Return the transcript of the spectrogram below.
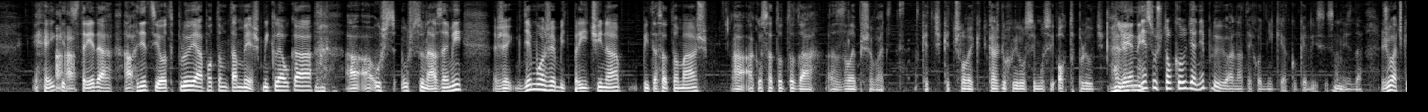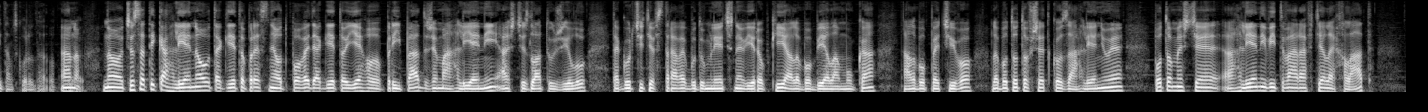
hej, keď Aha. strieda a hneď si odpluje a potom tam je šmikľavka a, a už, už sú na zemi, že kde môže byť príčina, pýta sa Tomáš, a ako sa toto dá zlepšovať, keď, keď človek každú chvíľu si musí odpľuť? Hlieny. Dnes už toľko ľudia nepľujú na tie chodníky, ako kedysi sa mi zdá. Žuvačky tam skôr dá Áno. No, čo sa týka hlienov, tak je to presne odpoveď, ak je to jeho prípad, že má hlieny a ešte zlatú žilu, tak určite v strave budú mliečne výrobky, alebo biela múka, alebo pečivo, lebo toto všetko zahlieňuje. Potom ešte hlieny vytvára v tele chlad,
